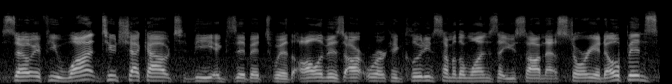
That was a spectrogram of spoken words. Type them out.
So if you want to check out the exhibit with all of his artwork, including some of the ones that you saw in that story, it opens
